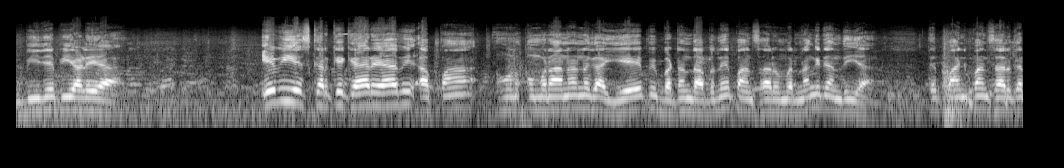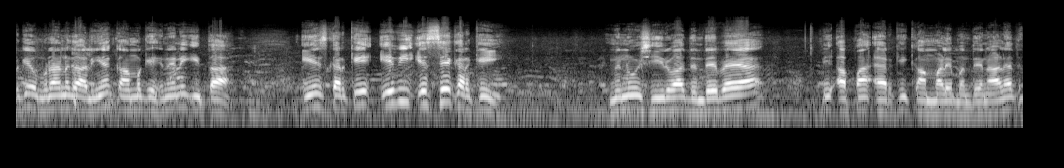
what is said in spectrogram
ਬੀਜੇਪੀ ਵਾਲੇ ਆ। ਇਹ ਵੀ ਇਸ ਕਰਕੇ ਕਹਿ ਰਿਹਾ ਵੀ ਆਪਾਂ ਹੁਣ ਉਮਰਾਂ ਨਾ ਨਗਾਈਏ ਵੀ ਬਟਨ ਦੱਬਦੇ 5 ਸਾਲ ਉਮਰ ਲੰਘ ਜਾਂਦੀ ਆ। ਤੇ 5-5 ਸਾਲ ਕਰਕੇ ਉਮਰਾਂ ਨਗਾ ਲੀਆਂ ਕੰਮ ਕਿਸੇ ਨੇ ਨਹੀਂ ਕੀਤਾ। ਇਸ ਕਰਕੇ, ਇਹ ਵੀ ਇਸੇ ਕਰਕੇ ਹੀ ਮੈਨੂੰ ਆਸ਼ੀਰਵਾਦ ਦਿੰਦੇ ਪਏ ਆ। ਵੀ ਆਪਾਂ ਐਰਕੀ ਕੰਮ ਵਾਲੇ ਬੰਦੇ ਨਾਲ ਆ ਤੇ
